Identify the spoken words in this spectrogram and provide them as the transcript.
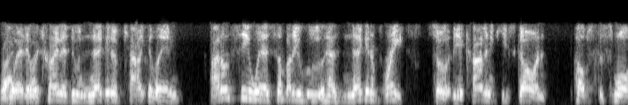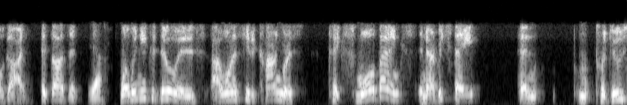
Right, where they were trying to do negative calculating. I don't see where somebody who has negative rates, so the economy keeps going, helps the small guy. It doesn't. Yeah. What we need to do is, I want to see the Congress take small banks in every state and produce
